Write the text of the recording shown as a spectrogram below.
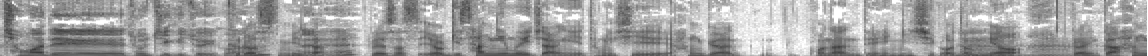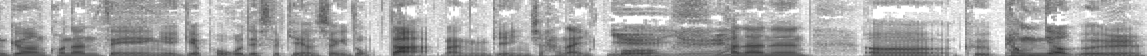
청와대 조직이죠 이거 그렇습니다. 네. 그래서 여기 상임의장이 당시 한교안 권한대행이시거든요. 음, 음. 그러니까 한교안 권한대행에게 보고됐을 개연성이 높다라는 게 이제 하나 있고 예, 예. 하나는 어, 그 병력을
